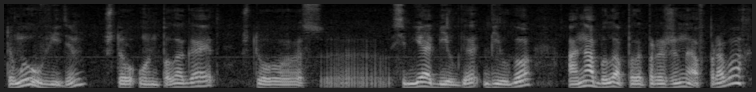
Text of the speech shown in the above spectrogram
то мы увидим, что он полагает, что э, семья Билга, Билго, она была поражена в правах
